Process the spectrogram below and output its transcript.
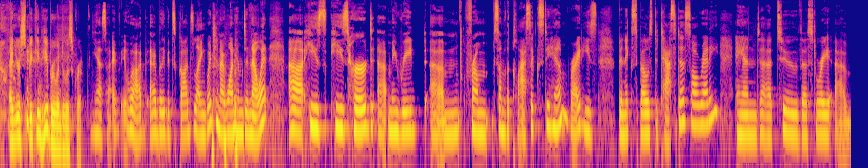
and you're speaking Hebrew into his script. Yes, I, well, I, I believe it's God's language, and I want him to know it. Uh, he's he's heard uh, me read um, from some of the classics to him. Right, he's been exposed to Tacitus already, and uh, to the story um,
